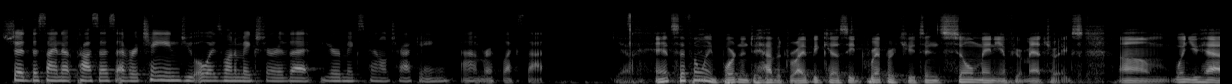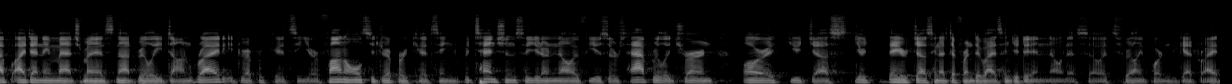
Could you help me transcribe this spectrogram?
should the sign up process ever change, you always want to make sure that your Mixpanel tracking um, reflects that. Yeah, and it's definitely important to have it right because it repercutes in so many of your metrics. Um, when you have identity management, it's not really done right. It repercutes in your funnels, it repercutes in retention, so you don't know if users have really churned or you just you're they're just in a different device and you didn't notice. So it's really important to get right.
